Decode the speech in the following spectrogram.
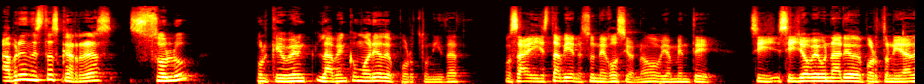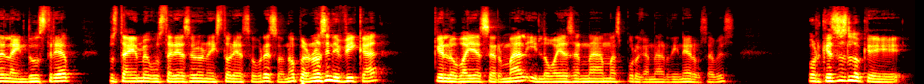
abren estas carreras solo porque ven, la ven como área de oportunidad. O sea, y está bien, es un negocio, ¿no? Obviamente, si, si yo veo un área de oportunidad en la industria, pues también me gustaría hacer una historia sobre eso, ¿no? Pero no significa que lo vaya a hacer mal y lo vaya a hacer nada más por ganar dinero, ¿sabes? Porque eso es lo que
